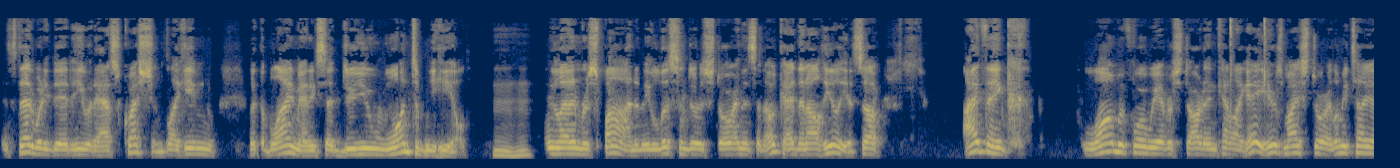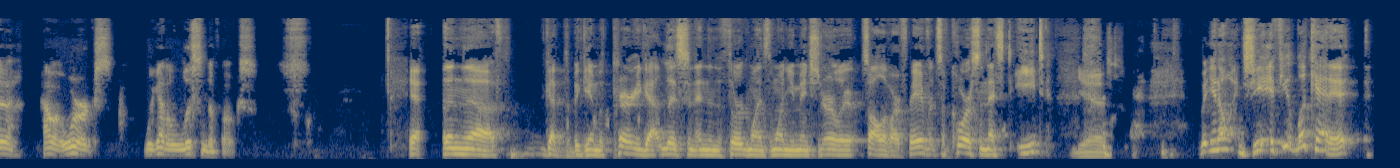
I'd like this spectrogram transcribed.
Instead, what he did, he would ask questions. Like even with the blind man, he said, "Do you want to be healed?" Mm-hmm. He let him respond, and he listened to his story, and then said, "Okay, then I'll heal you." So, I think long before we ever started, and kind of like, "Hey, here's my story. Let me tell you how it works." We got to listen to folks. Yeah. Then uh, you got to begin with prayer. You got listen, and then the third one is the one you mentioned earlier. It's all of our favorites, of course, and that's to eat. Yes. but you know, if you look at it,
